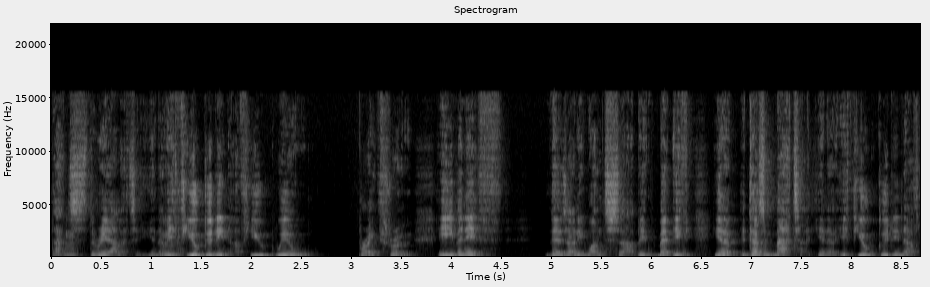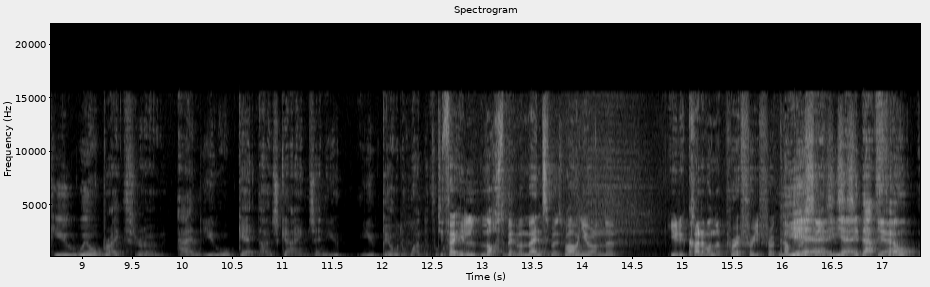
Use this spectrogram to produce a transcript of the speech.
That's mm. the reality. You know, mm. if you're good enough, you will break through, even if there's only one sub. but if you know, it doesn't matter. You know, if you're good enough, you will break through and you will get those gains, and you you build a wonderful. Do you think you lost a bit of momentum as well when you're on the you're kind of on the periphery for a couple yeah, of seasons? Yeah, that yeah. felt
